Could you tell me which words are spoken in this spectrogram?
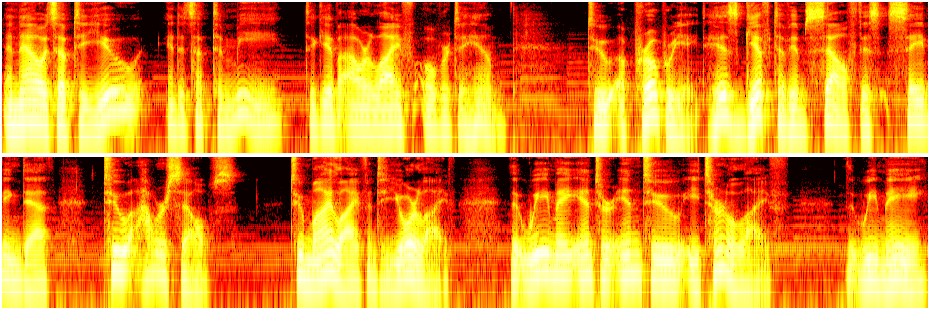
And now it's up to you and it's up to me to give our life over to Him, to appropriate His gift of Himself, this saving death, to ourselves to my life and to your life, that we may enter into eternal life, that we may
